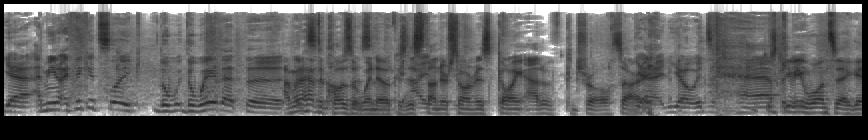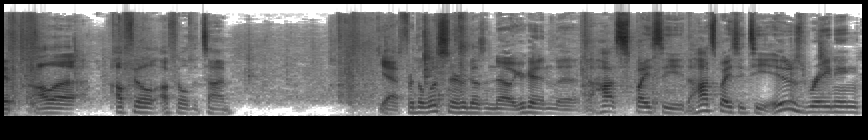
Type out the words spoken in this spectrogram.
Yeah, I mean, I think it's like the the way that the i'm gonna have to close the window because this thunderstorm is going out of control sorry Yeah, yo, it's happening. just give me one second I'll uh, I'll fill I'll fill the time. Yeah, for the listener who doesn't know, you're getting the, the hot spicy the hot spicy tea. It is raining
